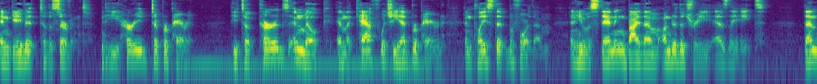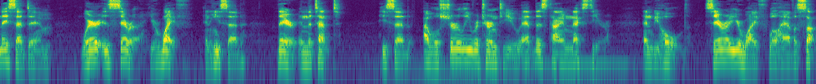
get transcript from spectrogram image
and gave it to the servant, and he hurried to prepare it. He took curds and milk, and the calf which he had prepared, and placed it before them, and he was standing by them under the tree as they ate. Then they said to him, Where is Sarah, your wife? And he said, There, in the tent. He said, I will surely return to you at this time next year, and behold, Sarah your wife will have a son.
